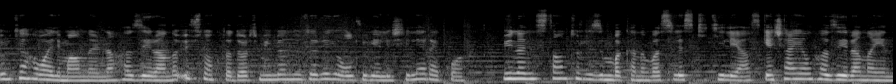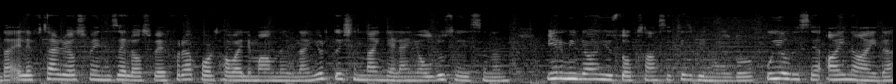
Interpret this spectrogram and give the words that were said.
ülke havalimanlarına Haziran'da 3.4 milyon üzeri yolcu gelişiyle rekor Yunanistan Turizm Bakanı Vasilis Kikilias, geçen yıl Haziran ayında Eleftherios Venizelos ve Fraport havalimanlarına yurt dışından gelen yolcu sayısının 1 milyon 198 bin olduğu, bu yıl ise aynı ayda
